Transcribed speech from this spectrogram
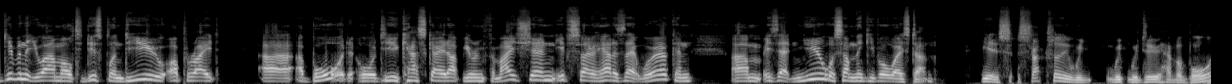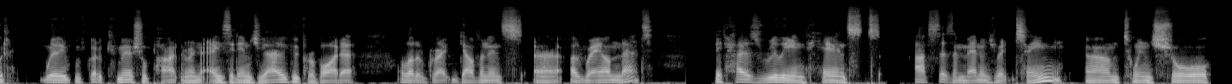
given that you are multidisciplined, do you operate uh, a board or do you cascade up your information? If so, how does that work? And um, is that new or something you've always done? Yes, structurally, we, we, we do have a board where we've got a commercial partner in AZ NGA who provide a, a lot of great governance uh, around that. It has really enhanced us as a management team um, to ensure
